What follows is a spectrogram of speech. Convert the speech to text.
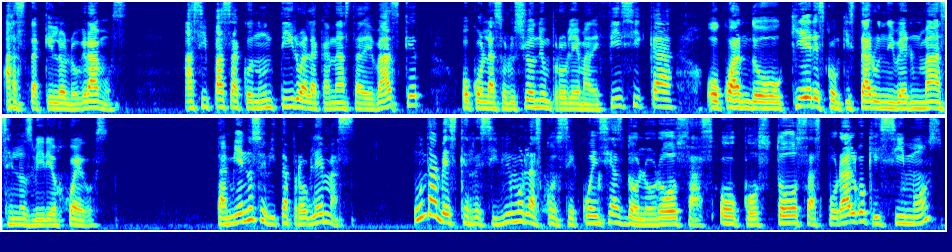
hasta que lo logramos. Así pasa con un tiro a la canasta de básquet, o con la solución de un problema de física, o cuando quieres conquistar un nivel más en los videojuegos. También nos evita problemas. Una vez que recibimos las consecuencias dolorosas o costosas por algo que hicimos,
